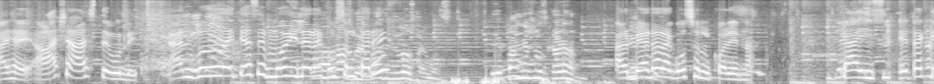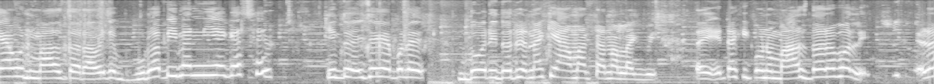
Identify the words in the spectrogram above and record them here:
আয় হায় আশা আসতে বলে আর বোঝা যাইতেছে মহিলারা গোসল করে আর বেটারা গোসল করে না গাইস এটা কেমন মাছ ধরা ওই যে ভুরা বিমান নিয়ে গেছে কিন্তু এই জায়গায় বলে দড়ি ধরে নাকি আমার টানা লাগবে তাই এটা কি কোনো মাছ ধরা বলে এটা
